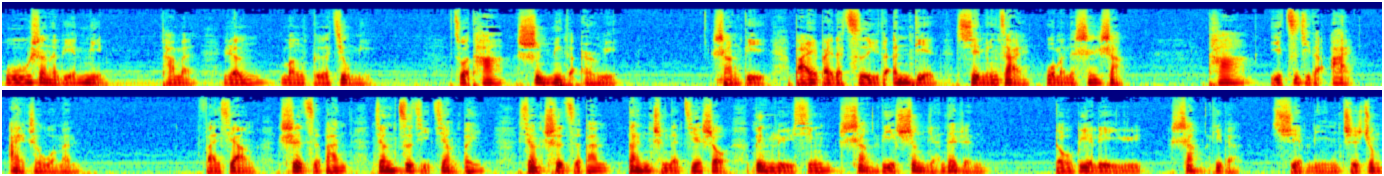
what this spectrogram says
无上的怜悯，他们仍蒙得救命，做他顺命的儿女。上帝白白的赐予的恩典显明在我们的身上，他以自己的爱爱着我们。凡像赤子般将自己降卑，像赤子般单纯的接受并履行上帝圣言的人，都列于上帝的选民之中。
